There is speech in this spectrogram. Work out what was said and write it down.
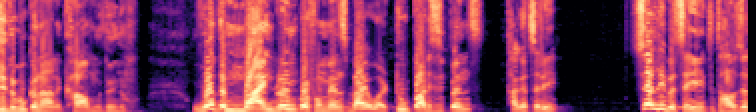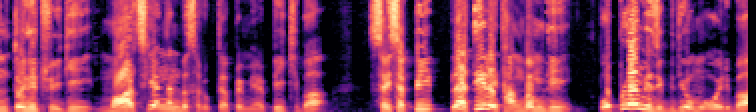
ꯑꯁꯤꯗꯕꯨ ꯀꯅꯥꯅ ꯈꯥꯝꯃꯨꯗꯣꯏꯅꯣ What a mind-blowing performance by our two participants. ꯊꯥꯒꯠꯆꯔꯤ ꯆꯠꯂꯤꯕ ꯆꯍꯤ 2023ꯒꯤ ꯃꯥꯔꯆꯀꯤ ꯑꯉꯟꯕ ꯁꯔꯨꯛꯇ ꯄ꯭ꯔꯤꯃꯤꯌꯔ ꯄꯤꯈꯤꯕ ꯁꯩꯁꯛꯄꯤ ꯄ꯭ꯂꯦꯇꯤ ꯂꯩꯊꯥꯡꯕꯝꯒꯤ ꯄꯣꯄꯨꯂꯔ ꯃ꯭ꯌꯨꯖꯤꯛ ꯚꯤꯗꯤꯑꯣ ꯑꯃ ꯑꯣꯏꯔꯤꯕ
